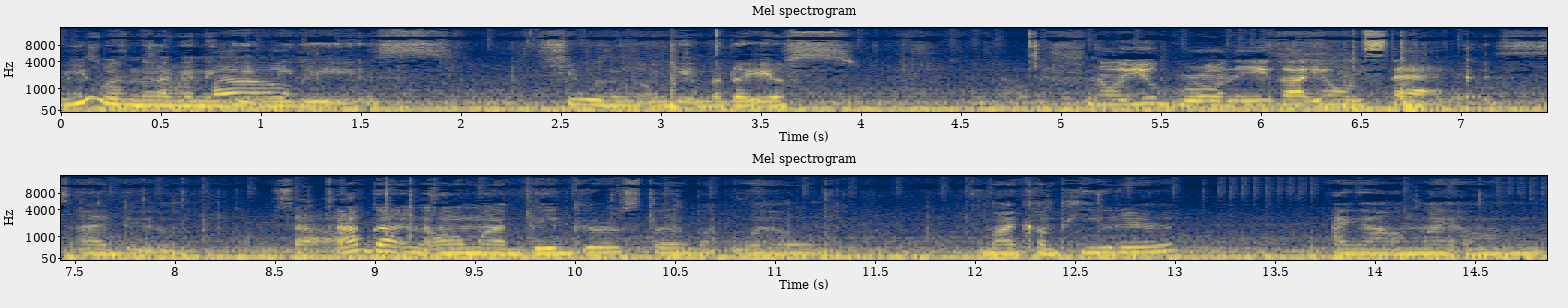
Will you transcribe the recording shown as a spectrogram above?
You That's was not gonna talking get me this. She wasn't gonna get me this. No, you grown and you got your own stack. Yes, I do. So I've gotten all my big girl stuff, but well, my computer, I got on my own.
